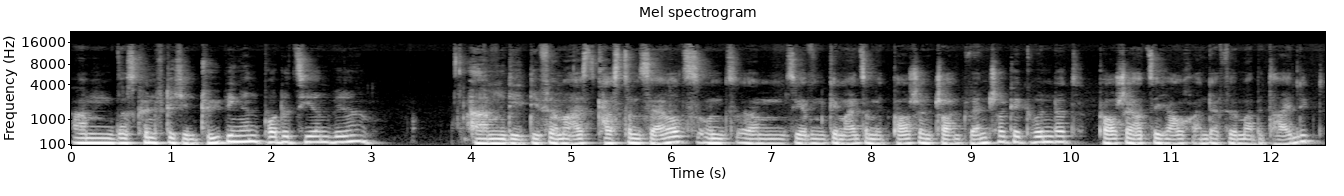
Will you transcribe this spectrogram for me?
ähm, das künftig in Tübingen produzieren will. Ähm, die, die Firma heißt Custom Cells und sie haben gemeinsam mit Porsche ein Joint Venture gegründet. Porsche hat sich auch an der Firma beteiligt.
